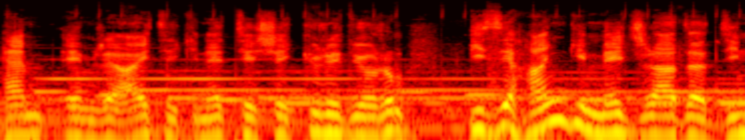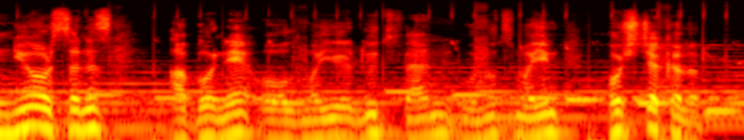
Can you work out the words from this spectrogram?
hem Emre Aytekin'e teşekkür ediyorum. Bizi hangi mecrada dinliyorsanız abone olmayı lütfen unutmayın. Hoşçakalın.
